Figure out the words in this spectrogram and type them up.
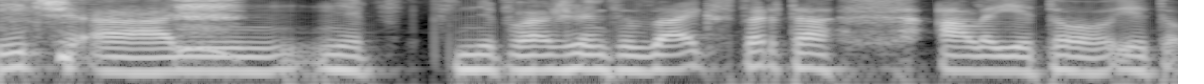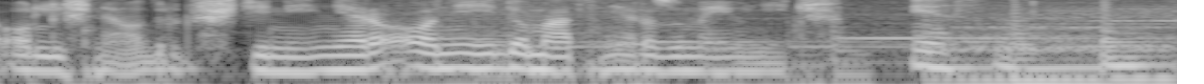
nič a ani ne, nepovažujem sa za experta, ale je to, je to odlišné od ruštiny. Ner, oni domáci nerozumejú nič. Jasné.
